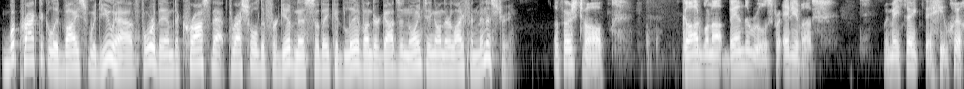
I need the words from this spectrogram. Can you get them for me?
what practical advice would you have for them to cross that threshold of forgiveness so they could live under God's anointing on their life and ministry? Well, first of all, God will not bend the rules for any of us. We may think that He will.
